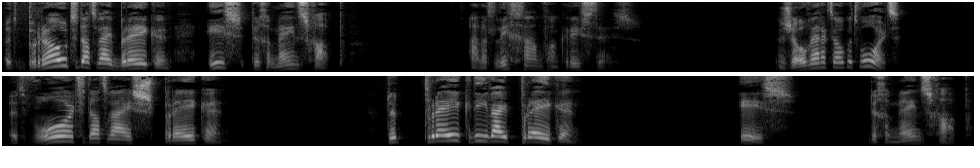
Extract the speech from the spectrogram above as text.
Het brood dat wij breken is de gemeenschap aan het lichaam van Christus. Zo werkt ook het woord. Het woord dat wij spreken. De preek die wij preken is de gemeenschap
